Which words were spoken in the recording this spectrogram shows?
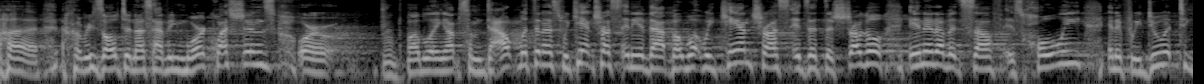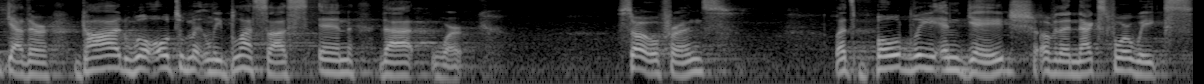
uh, result in us having more questions or bubbling up some doubt within us. We can't trust any of that, but what we can trust is that the struggle in and of itself is holy, and if we do it together, God will ultimately bless us in that work. So, friends, Let's boldly engage over the next four weeks,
